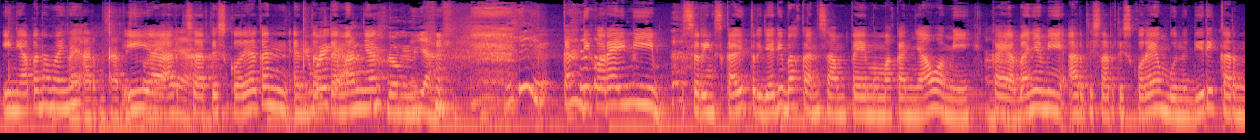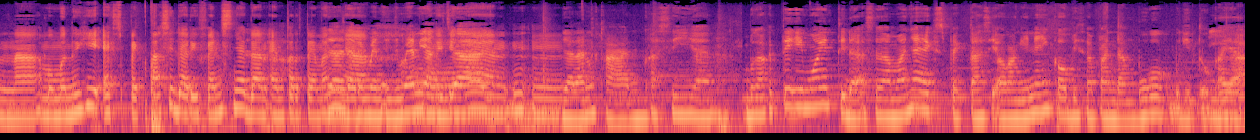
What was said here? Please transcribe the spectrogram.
ini apa namanya? Kayak artis-artis iya, Korea ya. artis-artis Korea kan Kayak entertainmentnya artis dong ini. iya kan di Korea ini sering sekali terjadi bahkan sampai memakan nyawa mi kayak banyak mi artis-artis Korea yang bunuh diri karena memenuhi ekspektasi dari fansnya dan ya entertainmentnya dari manajemen yang dia manajemen mm-mm. jalankan Kasihan. Berarti Imoy tidak selamanya ekspektasi orang ini kau bisa pandang buruk begitu Iya. kayak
